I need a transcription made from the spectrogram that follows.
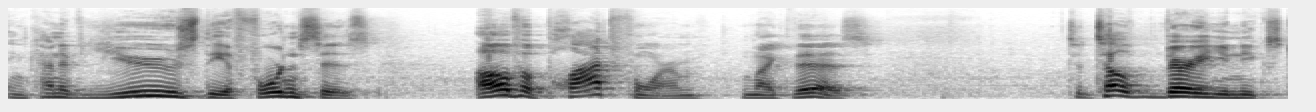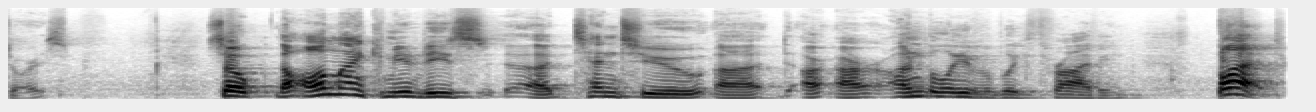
and kind of use the affordances of a platform like this to tell very unique stories. So the online communities uh, tend to, uh, are, are, unbelievably thriving. But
